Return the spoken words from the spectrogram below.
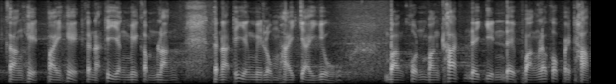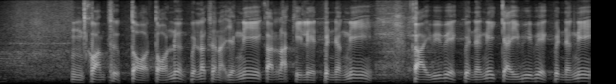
ตุกลางเหตุปลายเหตุ ขณะที่ยังมีกำลัง ขณะที่ยังมีลมหายใจอยู่ บางคนบางท่านได้ยินได้ฟังแล้วก็ไปทำ ความสืบต่อต่อเนื่องเป็นลักษณะอย่างนี้ การละกิเลสเป็นอย่างนี้กายวิเวกเป็นอย่างนี้ใจวิเวกเป็นอย่างนี้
